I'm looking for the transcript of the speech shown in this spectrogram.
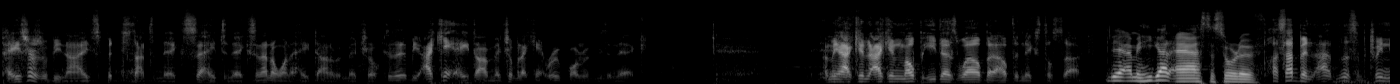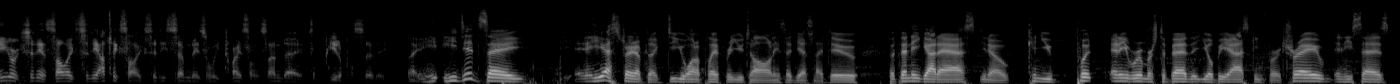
Pacers would be nice, but it's not the Knicks. I hate the Knicks, and I don't want to hate Donovan Mitchell because it'd be I can't hate Donovan Mitchell, but I can't root for him if he's a Knick. I mean, I can I can hope he does well, but I hope the Knicks still suck. Yeah, I mean, he got asked to sort of. Plus, I've been I, listen between New York City and Salt Lake City. I'll take Salt Lake City seven days a week, twice on Sunday. It's a beautiful city. Like, he, he did say he asked straight up like, "Do you want to play for Utah?" And he said, "Yes, I do." But then he got asked, you know, can you put any rumors to bed that you'll be asking for a trade? And he says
